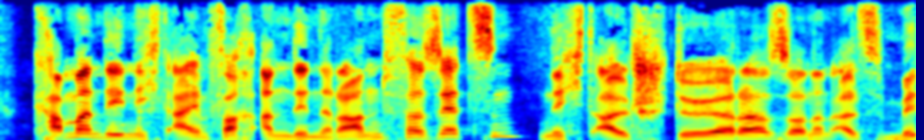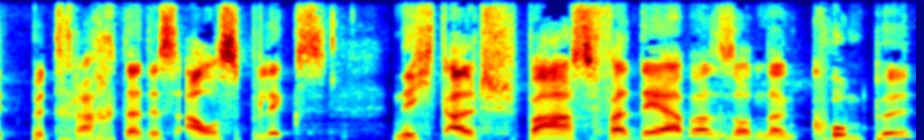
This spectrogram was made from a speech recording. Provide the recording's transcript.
kann man den nicht einfach an den Rand versetzen? Nicht als Störer, sondern als Mitbetrachter des Ausblicks? Nicht als Spaßverderber, sondern Kumpel,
